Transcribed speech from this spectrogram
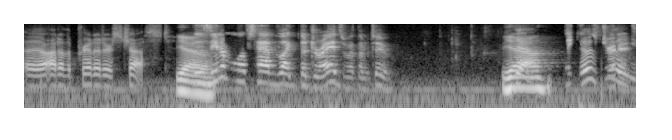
uh, out of the Predator's chest. yeah, The Xenomorphs have like the dreads with them too. yeah. It was really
